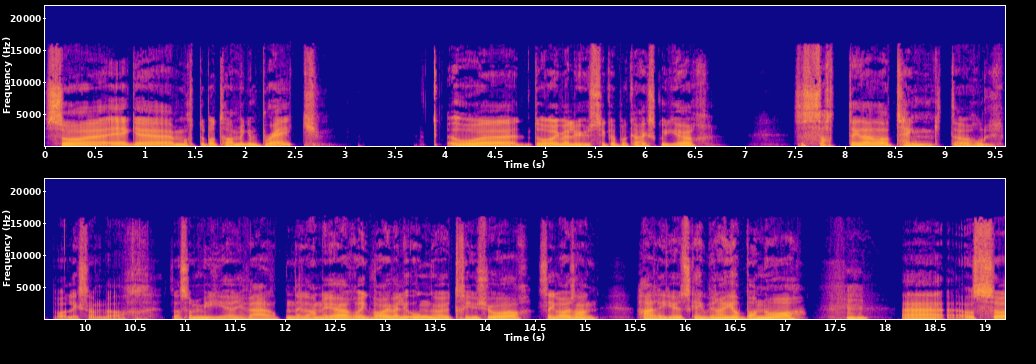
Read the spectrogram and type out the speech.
så jeg eh, måtte bare ta meg en break, og eh, da var jeg veldig usikker på hva jeg skulle gjøre. Så satt jeg der og tenkte og holdt på, liksom. Det er så mye i verden det går an å gjøre, og jeg var jo veldig ung, jeg var jo 23 år, så jeg var jo sånn Herregud, skal jeg begynne å jobbe nå? eh, og så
